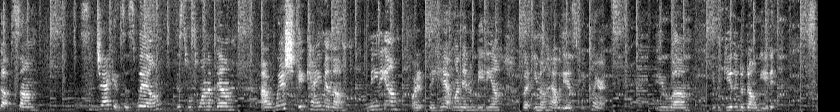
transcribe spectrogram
pick up some some jackets as well. This was one of them. I wish it came in a medium or if they had one in a medium but you know how it is with clearance. You um, either get it or don't get it. So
